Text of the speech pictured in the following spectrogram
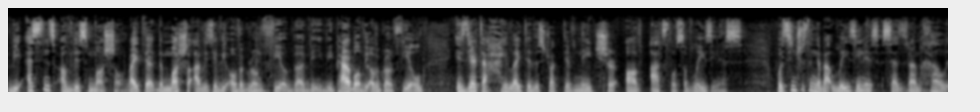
the essence of this mushal, right? The, the mushal, obviously, of the overgrown field, the, the, the parable of the overgrown field, is there to highlight the destructive nature of atzlos, of laziness. What's interesting about laziness, says Ramchal,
